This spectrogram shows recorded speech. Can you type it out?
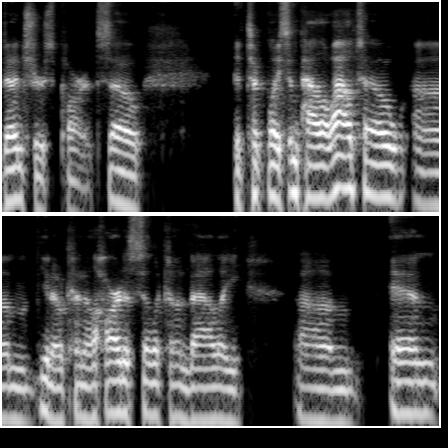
ventures part. So it took place in Palo Alto, um, you know, kind of the heart of Silicon Valley. Um, and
